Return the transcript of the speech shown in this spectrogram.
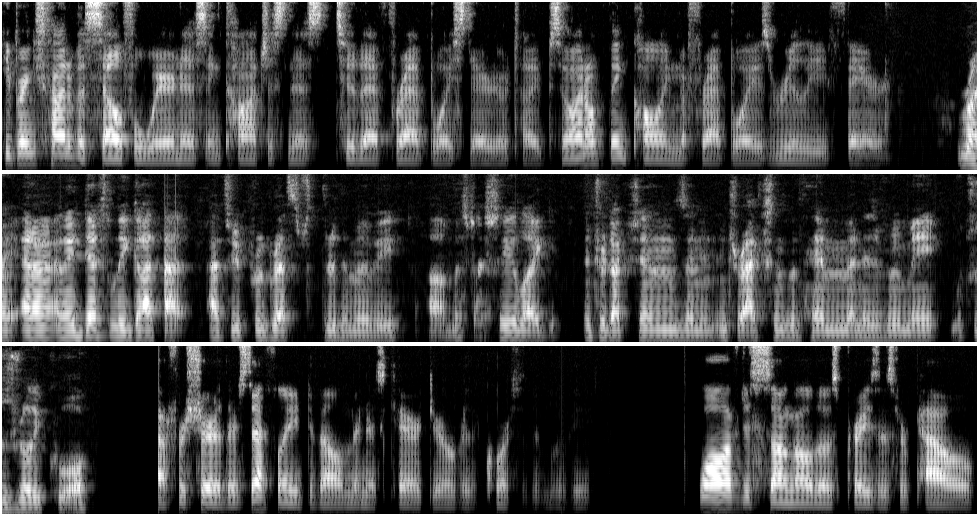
He brings kind of a self awareness and consciousness to that frat boy stereotype. So I don't think calling him a frat boy is really fair. Right, and I, and I definitely got that as we progressed through the movie, um, especially like introductions and interactions with him and his roommate, which was really cool. Yeah, for sure. There's definitely development in his character over the course of the movie. While I've just sung all those praises for Powell,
